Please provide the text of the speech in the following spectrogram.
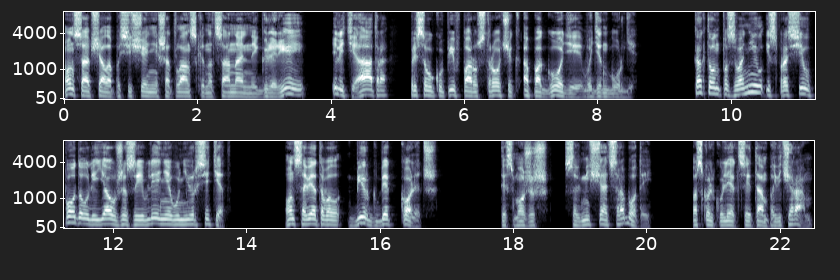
Он сообщал о посещении Шотландской национальной галереи или театра, присовокупив пару строчек о погоде в Эдинбурге. Как-то он позвонил и спросил, подал ли я уже заявление в университет. Он советовал Биркбек-колледж ты сможешь совмещать с работой, поскольку лекции там по вечерам.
